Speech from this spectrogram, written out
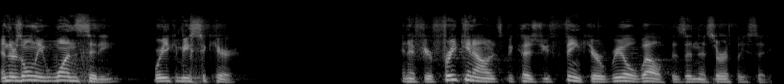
and there's only one city where you can be secure. And if you're freaking out, it's because you think your real wealth is in this earthly city.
